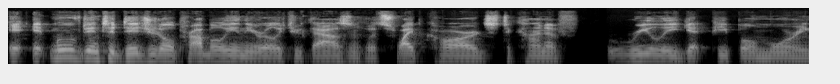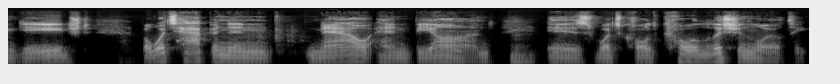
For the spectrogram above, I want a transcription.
it, it, moved into digital probably in the early 2000s with swipe cards to kind of really get people more engaged. But what's happening now and beyond mm-hmm. is what's called coalition loyalty.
